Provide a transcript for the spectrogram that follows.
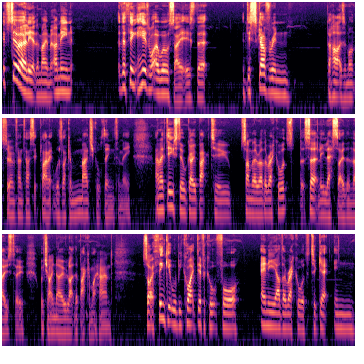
It's too early at the moment. I mean, the thing here's what I will say is that discovering the Heart Is a Monster and Fantastic Planet was like a magical thing to me, and I do still go back to some of their other records, but certainly less so than those two, which I know like the back of my hand. So I think it would be quite difficult for any other record to get in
